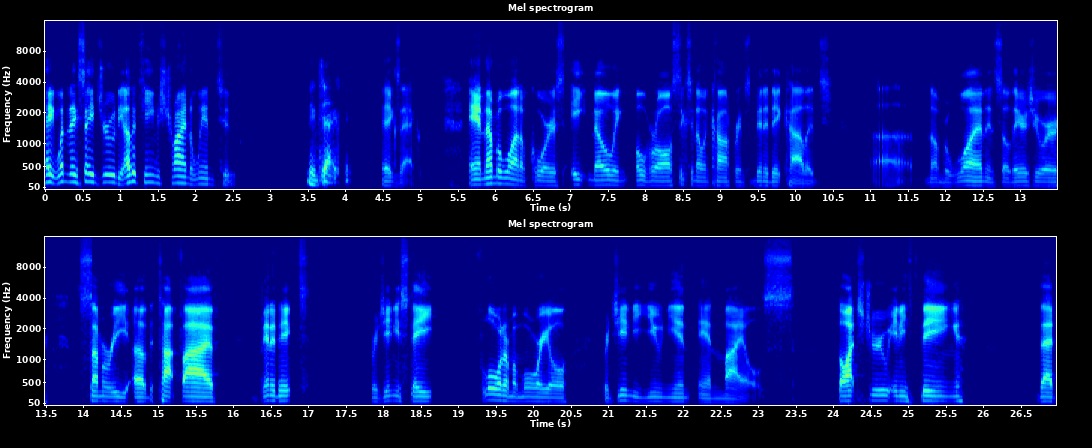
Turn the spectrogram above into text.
hey, what did they say, Drew? The other team's trying to win too. Exactly. Exactly. And number one, of course, 8 0 in overall, 6 0 in conference, Benedict College, uh, number one. And so there's your summary of the top five Benedict, Virginia State, Florida Memorial, Virginia Union, and Miles. Thoughts, Drew? Anything that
